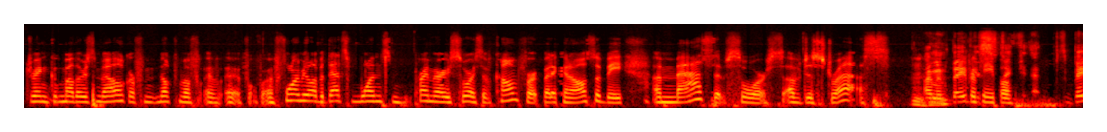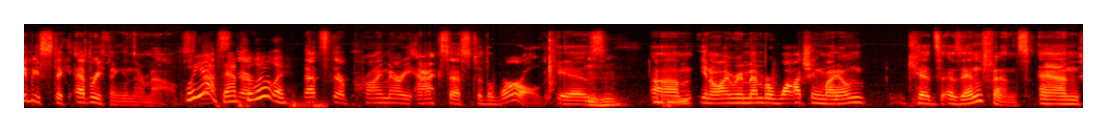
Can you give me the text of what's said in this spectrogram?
drink mother's milk or from milk from a, a- a- a formula, but that's one primary source of comfort. But it can also be a massive source of distress. I mean babies stick babies stick everything in their mouths. Well, yes, That's their- absolutely. that's their primary access to the world is Mm-hmm. um, you know i remember watching my own kids as infants and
